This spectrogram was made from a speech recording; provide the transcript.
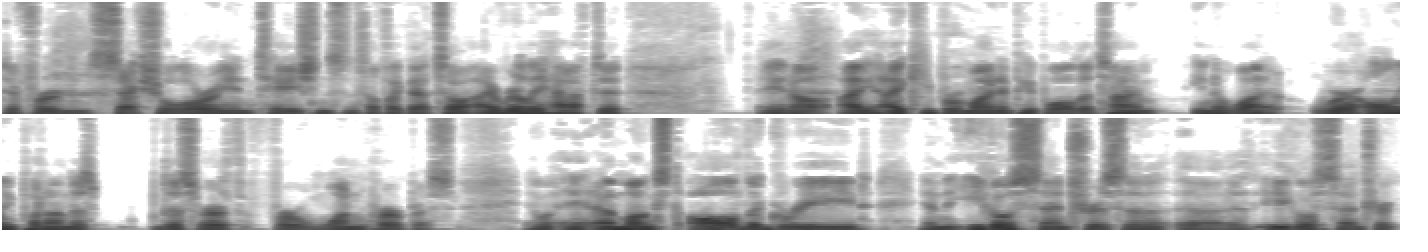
different sexual orientations, and stuff like that. So I really have to, you know, I, I keep reminding people all the time. You know what? We're only put on this this earth for one purpose. And, and amongst all the greed and the egocentric uh, uh, egocentric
